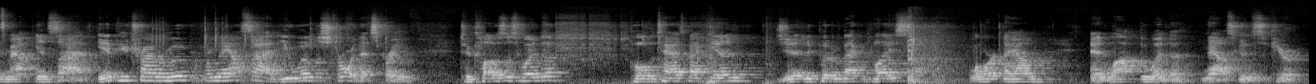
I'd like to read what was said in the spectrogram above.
from out inside. If you try to remove it from the outside, you will destroy that screen. To close this window, pull the tabs back in, gently put them back in place, lower it down, and lock the window. Now it's good and secure.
